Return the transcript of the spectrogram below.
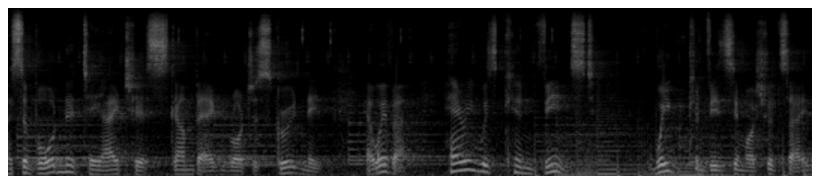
a subordinate THS scumbag Roger Scrutiny. However, Harry was convinced, we convinced him I should say,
